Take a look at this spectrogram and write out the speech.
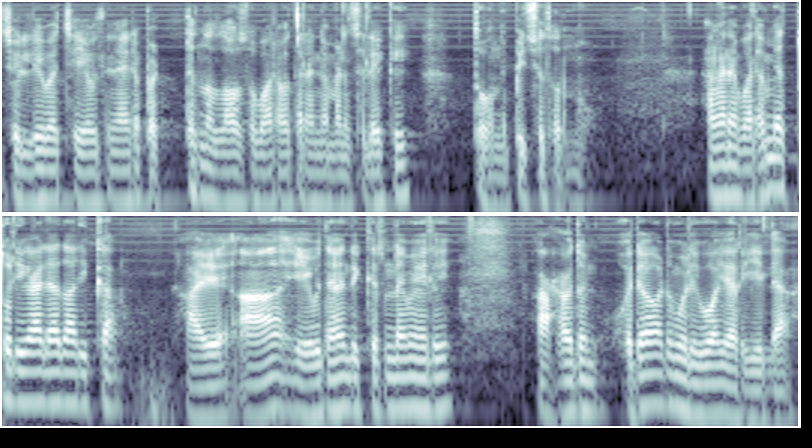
ചൊല്ലി വെച്ച എഴുപതിനായിരം പെട്ടെന്ന് അള്ളാഹു എന്റെ മനസ്സിലേക്ക് തോന്നിപ്പിച്ചു തന്നു. അങ്ങനെ വലം എത്തൊലികാലാതാരിക്ക ആ ആ എഴുപതിനായിരം ദിക്കറിന്റെ മേൽ അഹദൻ ഒരാടും വെളിവായി അറിയില്ല.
